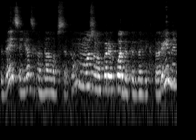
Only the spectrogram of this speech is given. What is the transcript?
Здається, я згадала все. Тому ми можемо переходити до вікторини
